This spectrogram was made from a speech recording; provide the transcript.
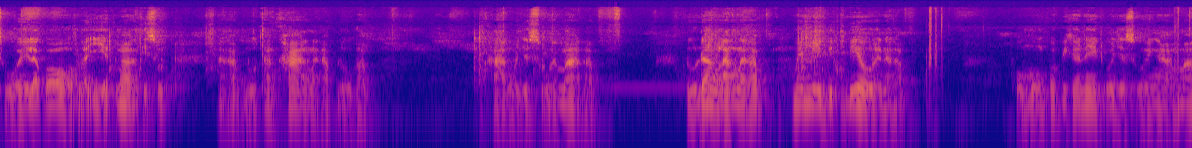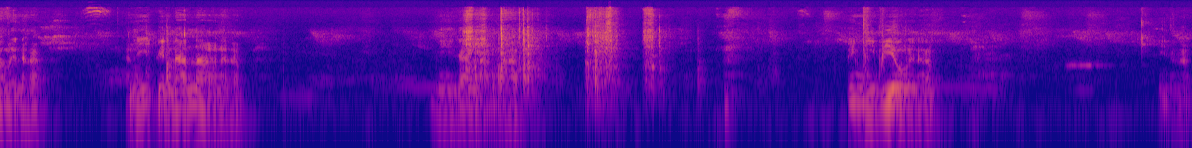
สวยแล้วก็ละเอียดมากที่สุดนะครับ ดูทางข้างนะครับ ดูครับข้างก็จะสวยมากครับ ดูด้านหลังนะครับ ไม่มีบิดเบี้ยวเลยนะครับ ผมวงพระพิฆเนศก็จะสวยงามมากเลยนะครับ อันนี้เป็นด้านหน้านะครับ มีด้านหลังนะครับ ไม่มีเบี้ยวเลยนะครับ นี่นะครับ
